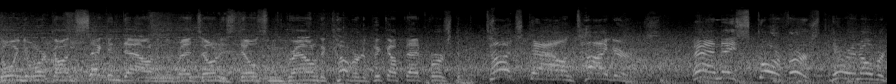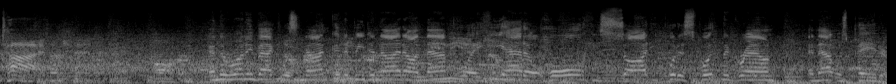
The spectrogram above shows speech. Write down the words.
Going to work on second down in the red zone is still some ground to cover to pick up that first. Touchdown, Tigers! And they score first here in overtime. And the running back was not going to be denied on that play. He had a hole, he saw it, he put his foot in the ground, and that was Pater.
